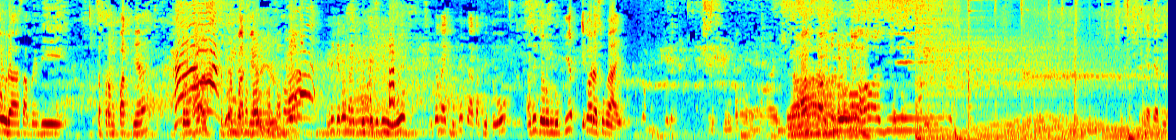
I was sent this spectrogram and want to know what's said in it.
Kita udah sampai di seperempatnya. Seperempat, seperempatnya. Ini kita naik bukit itu dulu. Kita naik bukit ke atas itu. Nanti turun bukit, itu ada sungai. Astagfirullahaladzim. Hati-hati.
